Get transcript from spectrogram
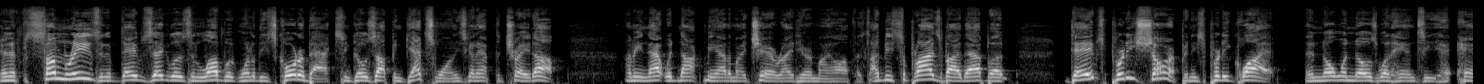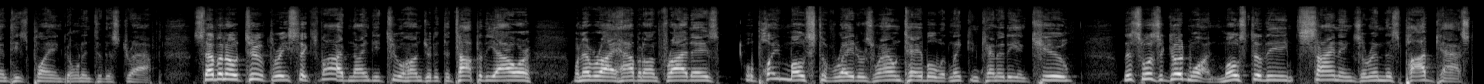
And if for some reason, if Dave Ziegler's in love with one of these quarterbacks and goes up and gets one, he's going to have to trade up. I mean, that would knock me out of my chair right here in my office. I'd be surprised by that, but Dave's pretty sharp and he's pretty quiet. And no one knows what hands he, hand he's playing going into this draft. 702 365 9200 at the top of the hour. Whenever I have it on Fridays, we'll play most of Raiders Roundtable with Lincoln Kennedy and Q. This was a good one. Most of the signings are in this podcast.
